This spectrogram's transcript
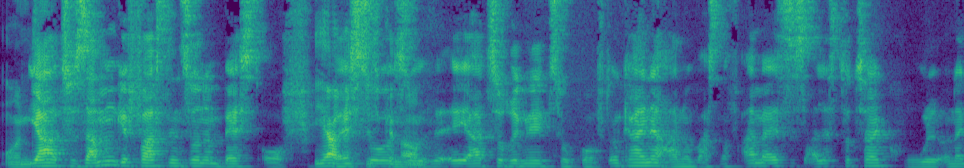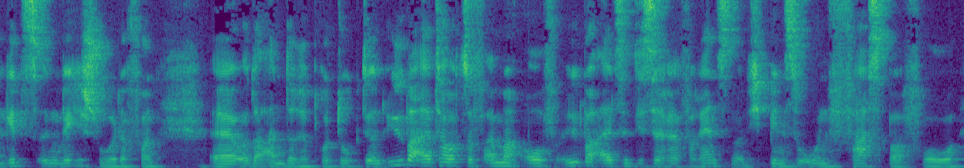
und ja, zusammengefasst in so einem Best-of. Ja, richtig, so, genau. So, ja, zurück in die Zukunft und keine Ahnung was. Und auf einmal ist es alles total cool und dann gibt es irgendwelche Schuhe davon äh, oder andere Produkte und überall taucht es auf einmal auf. Überall sind diese Referenzen und ich bin so unfassbar froh,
